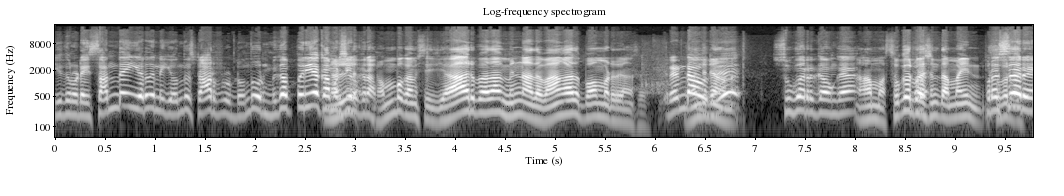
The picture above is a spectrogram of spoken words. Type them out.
இதனுடைய சந்தைங்கிறது இன்னைக்கு வந்து ஸ்டார் ஃப்ரூட் வந்து ஒரு மிகப்பெரிய கமர்ஷியல் கிராஃப்ட் ரொம்ப சார் யாரு பார்த்தா முன்ன அதை வாங்காத போக மாட்டேங்கிறாங்க சார். ரெண்டாவது. சுகர் இருக்கவங்க ஆமா சுகர் பேஷண்ட் தான் மைன் ப்ரெஷரு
